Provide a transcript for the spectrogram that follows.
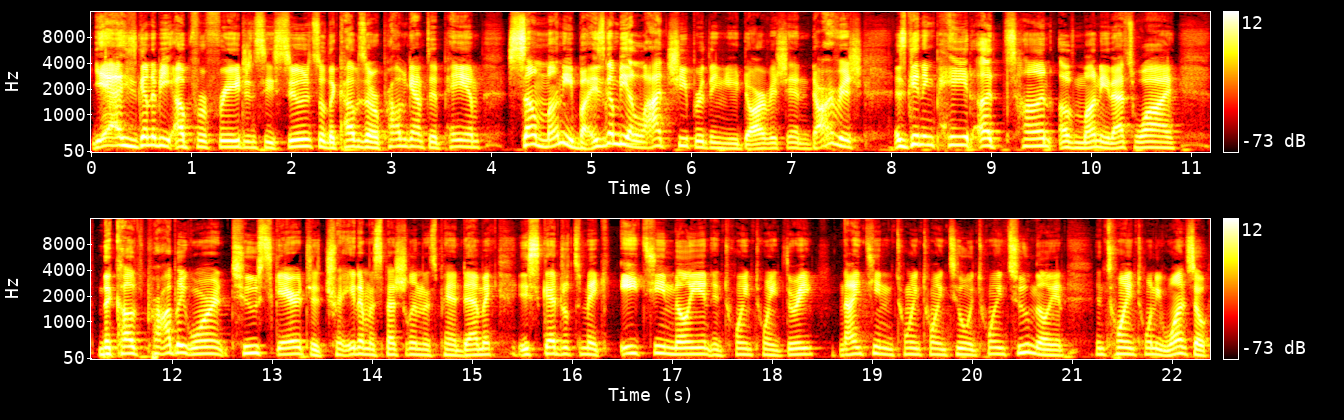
yeah, he's gonna be up for free agency soon. So the Cubs are probably gonna have to pay him some money, but he's gonna be a lot cheaper than Yu Darvish, and Darvish is getting paid a ton of money. That's why the Cubs probably weren't too scared to trade him, especially in this pandemic. He's scheduled to make 18 million in 2023. 19 in 2022 and 22 million in 2021. So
